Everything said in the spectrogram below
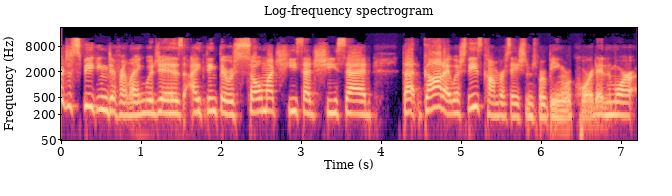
are just speaking different languages. I think there was so much he said, she said that God, I wish these conversations were being recorded and more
